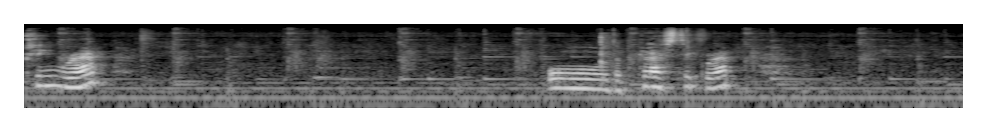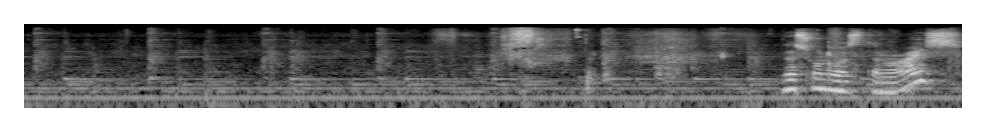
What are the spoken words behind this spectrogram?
cling wrap or the plastic wrap. This one was the rice.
